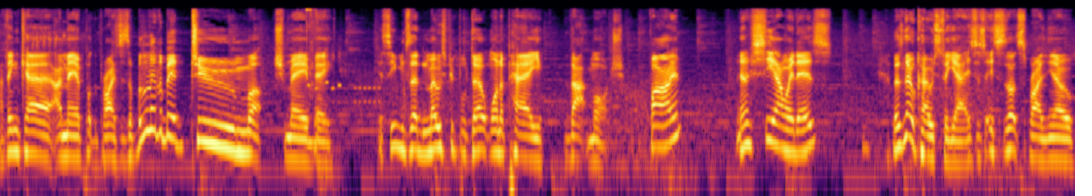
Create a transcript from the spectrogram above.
I think uh, I may have put the prices up a little bit too much, maybe. It seems that most people don't want to pay that much. Fine. Let's see how it is. There's no coaster yet. It's just it's not surprising, you know.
